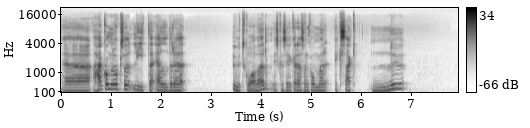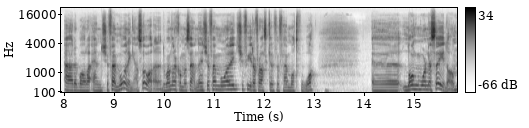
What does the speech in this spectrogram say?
Uh, här kommer också lite äldre utgåvor. Vi ska se vilka det är som kommer exakt nu. Är det bara en 25-åring, så var det. De andra kommer sen. Det är en 25-årig, 24 flaskor för 5 och 2. Uh, Longborn i sig då.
